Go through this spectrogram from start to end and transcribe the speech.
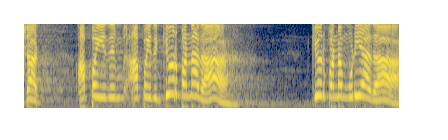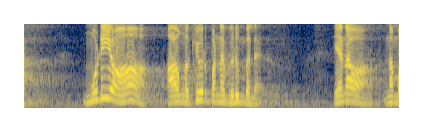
ஷார்ட் அப்போ இது அப்போ இது க்யூர் பண்ணாதா? க்யூர் பண்ண முடியாதா? முடியும். அவங்க க்யூர் பண்ண விரும்பலை. ஏன்னா நம்ம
